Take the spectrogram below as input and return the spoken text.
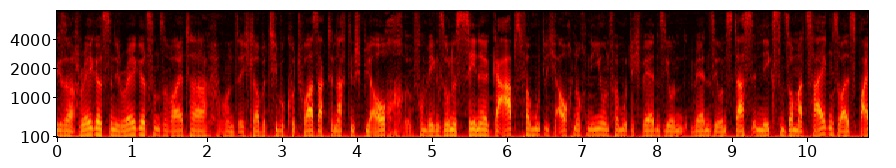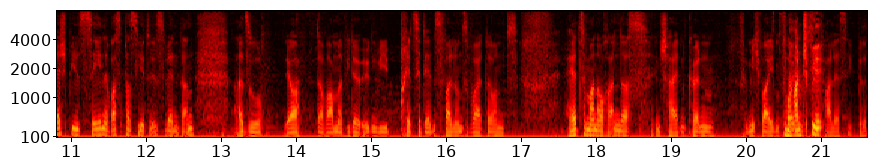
gesagt, Regals sind die Regals und so weiter. Und ich glaube, Thibaut Courtois sagte nach dem Spiel auch, von wegen so eine Szene gab es vermutlich auch noch nie und vermutlich werden sie, werden sie uns das im nächsten Sommer zeigen, so als Beispielszene, was passiert ist, wenn dann. Also ja, da war mal wieder irgendwie Präzedenzfall und so weiter und hätte man auch anders entscheiden können. Für mich war eben voll fahrlässig, bitte.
